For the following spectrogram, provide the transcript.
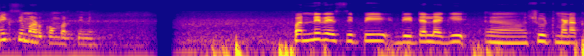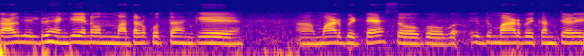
ಮಿಕ್ಸಿ ಮಾಡ್ಕೊಂಬರ್ತೀನಿ. ಪನ್ನೀರ್ ರೆಸಿಪಿ ಡೀಟೇಲಾಗಿ ಶೂಟ್ ಮಾಡೋಕ್ಕಾಗಲಿಲ್ಲ ರೀ ಹಾಗೆ ಏನೋ ಒಂದು ಮಾತಾಡ್ಕೊತ ಹಾಗೆ ಮಾಡಿಬಿಟ್ಟೆ. ಸೊ ಇದು ಮಾಡ್ಬೇಕಂತೇಳಿ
